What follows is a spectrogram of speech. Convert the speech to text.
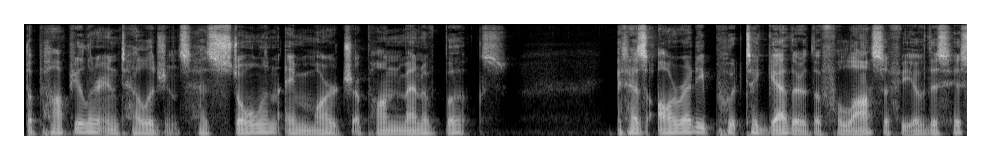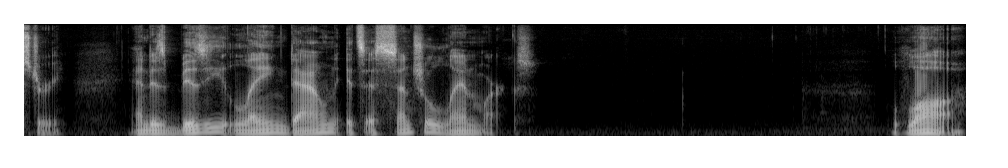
the popular intelligence has stolen a march upon men of books. It has already put together the philosophy of this history and is busy laying down its essential landmarks. Law,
